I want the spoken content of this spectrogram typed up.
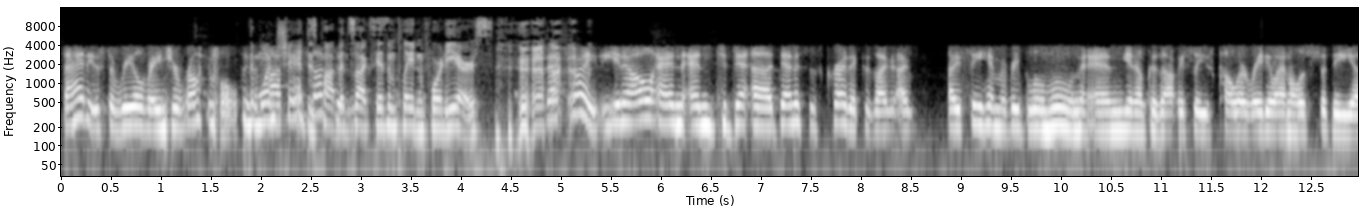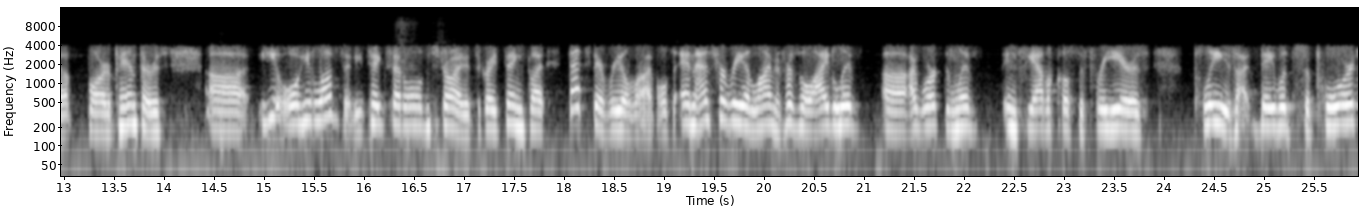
That is the real Ranger rival. The one chant is Potvin sucks. He hasn't played in 40 years. That's right. You know, and and to De- uh, Denis's credit, because I, I I see him every blue moon, and you know, because obviously he's color radio analyst for the uh, Florida Panthers. Uh, he well, he loves it. He takes that all in stride. It's a great thing. But that's their real rivals. And as for realignment, first of all, I lived, uh, I worked and lived in Seattle close to three years. Please, I, they would support.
